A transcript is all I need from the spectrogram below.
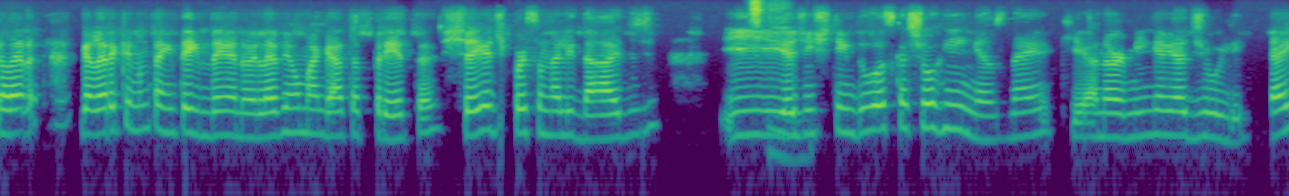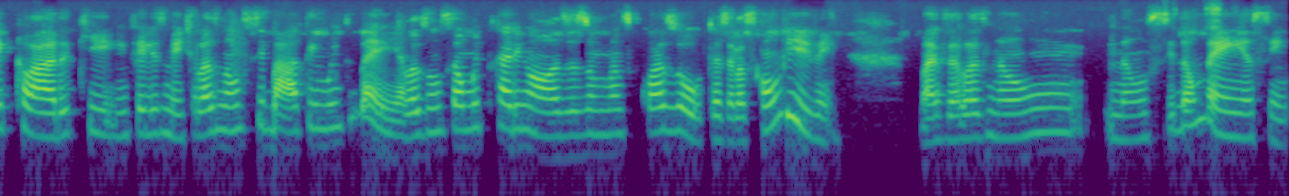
Galera, galera que não tá entendendo, Eleven é uma gata preta, cheia de personalidade. E Sim. a gente tem duas cachorrinhas, né? Que é a Norminha e a Julie. E aí, claro que, infelizmente, elas não se batem muito bem. Elas não são muito carinhosas umas com as outras. Elas convivem, mas elas não, não se dão bem, assim.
